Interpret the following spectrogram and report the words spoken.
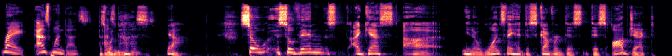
Right, as one does. as, one, does. Yeah. So so then I guess uh, you know once they had discovered this this object,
